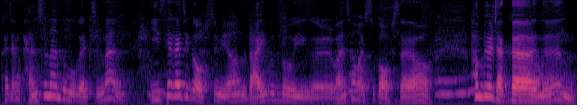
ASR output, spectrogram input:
가장 단순한 도구 같지만 이 세 가지가 없으면 라이브 드로잉을 완성할 수가 없어요. 한별 작가는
